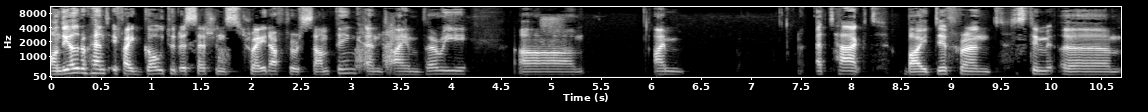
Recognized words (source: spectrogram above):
on the other hand, if I go to the session straight after something and I'm very, um, I'm attacked by different stim- um,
